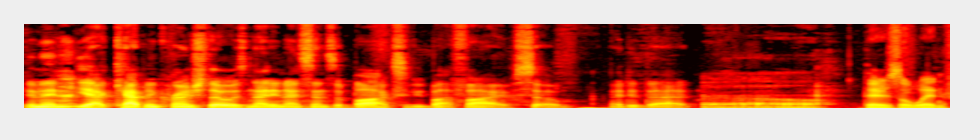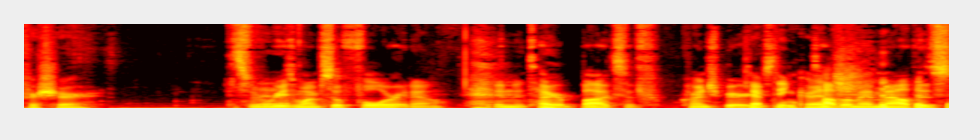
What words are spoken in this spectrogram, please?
And then yeah, Captain Crunch though is ninety nine cents a box if you bought five. So I did that. Oh, There's a win for sure. That's the reason why I'm so full right now. An entire box of Crunch berries. Captain The Top of my mouth is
